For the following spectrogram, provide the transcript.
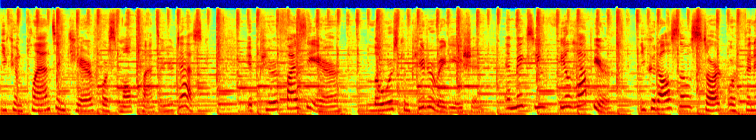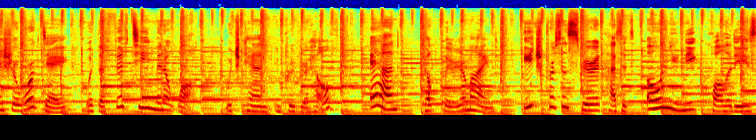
you can plant and care for a small plant on your desk. It purifies the air, lowers computer radiation, and makes you feel happier. You could also start or finish your workday with a 15 minute walk, which can improve your health and help clear your mind. Each person's spirit has its own unique qualities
